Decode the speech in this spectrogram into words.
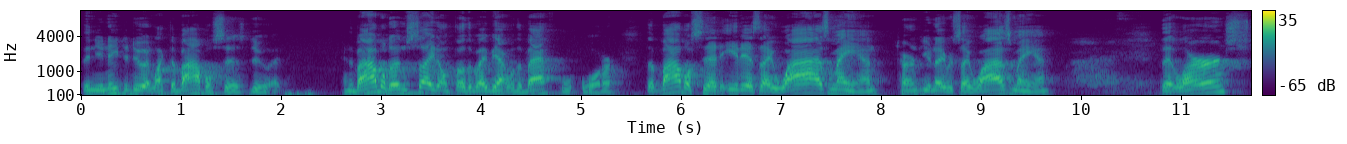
Then you need to do it like the Bible says do it. And the Bible doesn't say don't throw the baby out with the bathwater. The Bible said it is a wise man. Turn to your neighbor say, wise man that learns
